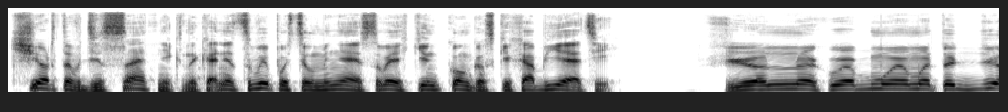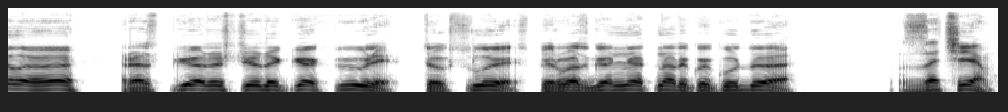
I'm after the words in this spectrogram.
Чертов десантник наконец выпустил меня из своих кинг-конговских объятий. «Все нахуй обмоем это дело, а? Расскажешь, что да как хули. Так слышь, сперва сгонять надо кое-куда». «Зачем?»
